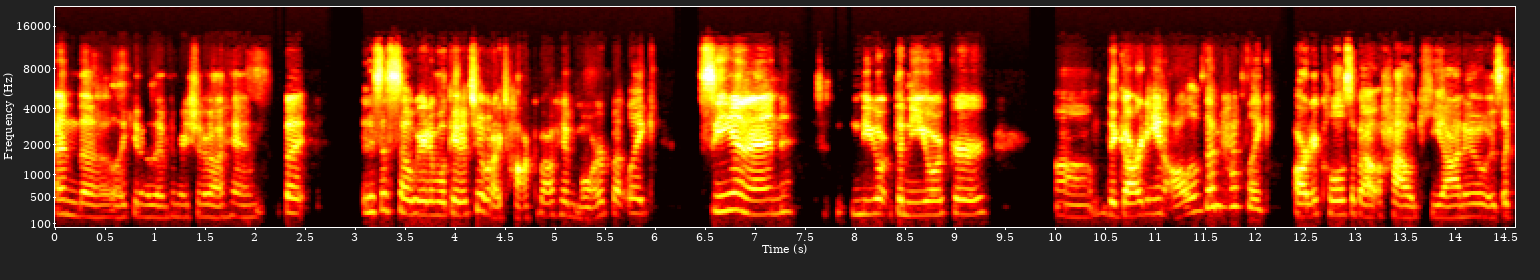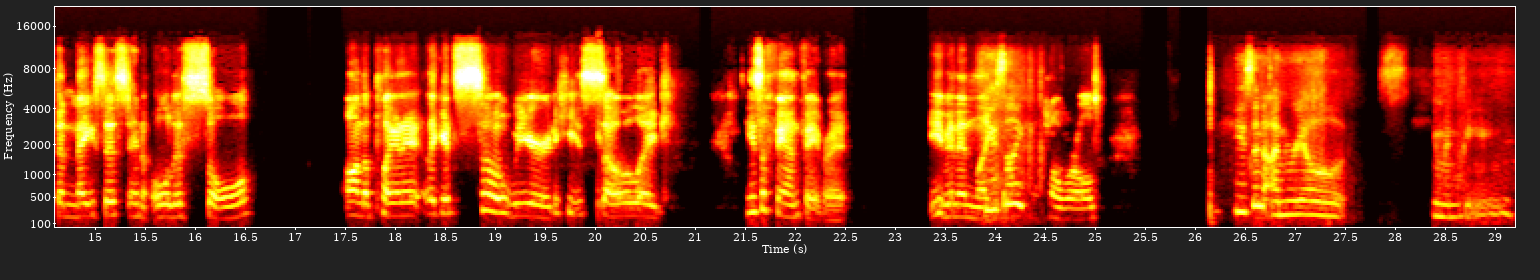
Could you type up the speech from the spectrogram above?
and the, like, you know, the information about him. But this is so weird, and we'll get into it when I talk about him more. But, like, CNN, New York, The New Yorker, um, The Guardian, all of them have, like, articles about how Keanu is, like, the nicest and oldest soul on the planet. Like it's so weird. He's so like he's a fan favorite, even in like He's the like- world. He's an unreal human being.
